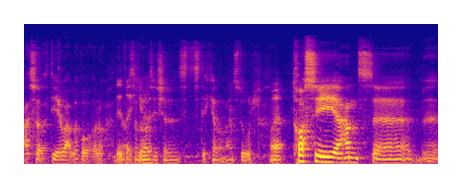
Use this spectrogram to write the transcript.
altså, de er jo alle rå, da. De altså, drikker La jo. oss ikke stikke under en stol. Oh, ja. Tross i hans eh, eh,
